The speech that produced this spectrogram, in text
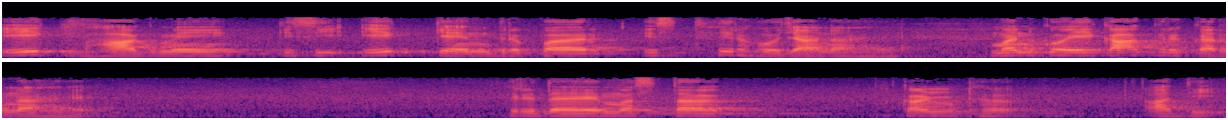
एक भाग में, किसी एक केंद्र पर स्थिर हो जाना है। मन को एकाग्र करना है। हृदय, मस्तक, कंठ आदि।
